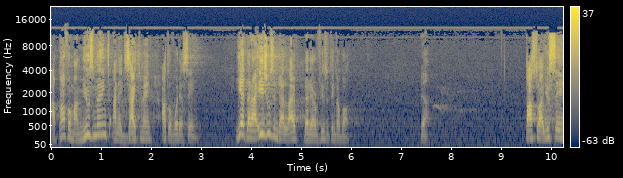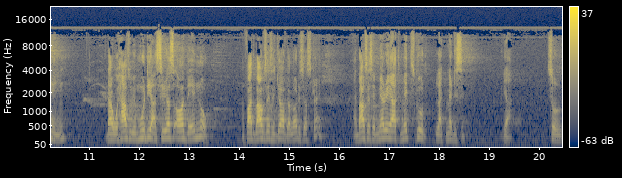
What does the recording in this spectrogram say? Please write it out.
apart from amusement and excitement out of what they're saying. Yet there are issues in their life that they refuse to think about. Yeah. Pastor, are you saying that we have to be moody and serious all day? No. In fact, the Bible says the joy of the Lord is your strength. And Bible says a merry heart makes good like medicine. Yeah. So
